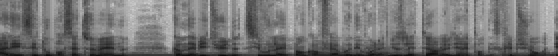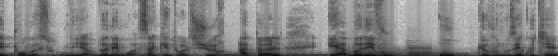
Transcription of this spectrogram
Allez, c'est tout pour cette semaine. Comme d'habitude, si vous ne l'avez pas encore fait, abonnez-vous à la newsletter, le lien est en description. Et pour me soutenir, donnez-moi 5 étoiles sur Apple et abonnez-vous où que vous nous écoutiez.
